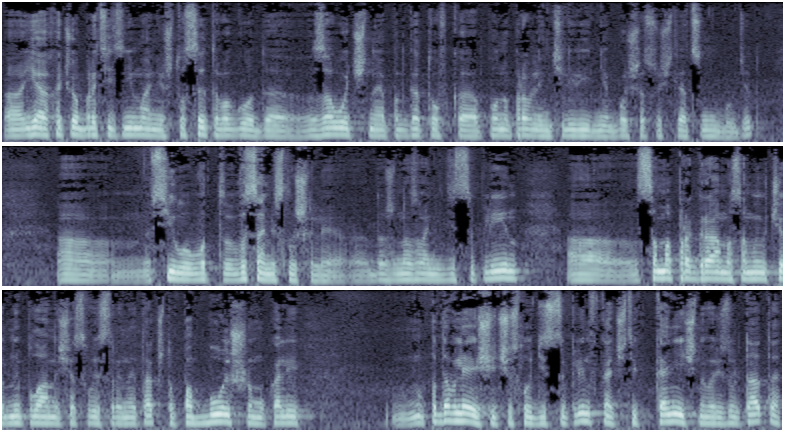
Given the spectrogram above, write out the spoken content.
Э, я хочу обратить внимание, что с этого года заочная подготовка по направлению телевидения больше осуществляться не будет. А, в силу, вот вы сами слышали, э, даже название дисциплин, а, сама программа, самые учебные планы сейчас выстроены так, что по большему коли, ну, подавляющее число дисциплин в качестве конечного результата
